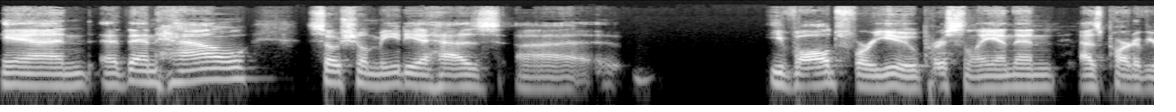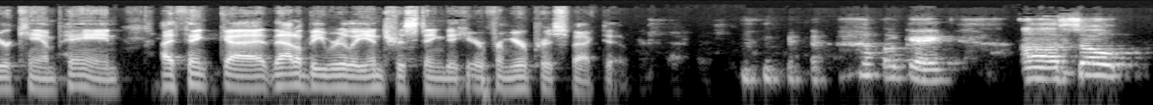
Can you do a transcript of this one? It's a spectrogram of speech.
and, and then how social media has uh, evolved for you personally, and then as part of your campaign, I think uh, that'll be really interesting to hear from your perspective. okay. Uh, so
